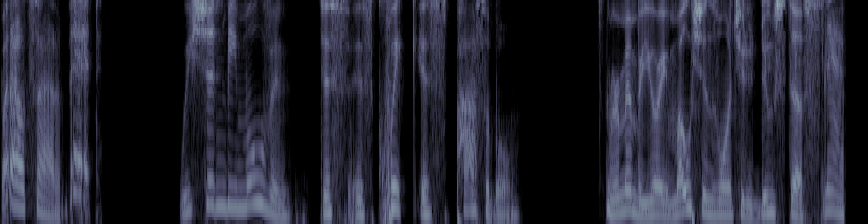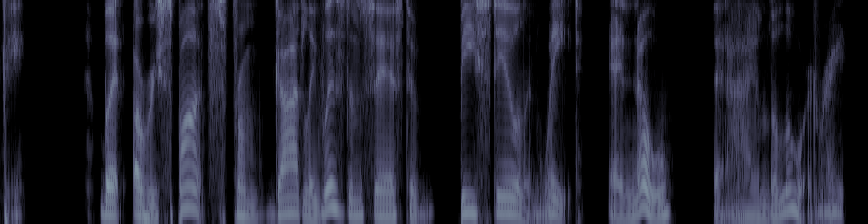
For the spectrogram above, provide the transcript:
But outside of that, we shouldn't be moving just as quick as possible. Remember, your emotions want you to do stuff snappy. But a response from godly wisdom says to be still and wait and know that I am the Lord, right?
